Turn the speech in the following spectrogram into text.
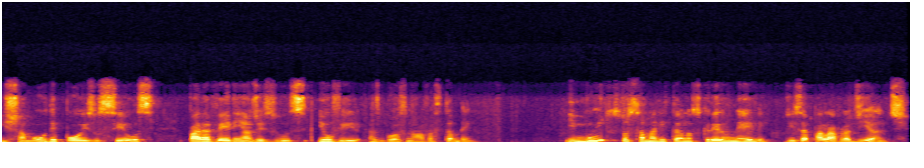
e chamou depois os seus para verem a Jesus e ouvir as boas novas também. E muitos dos samaritanos creram nele, diz a palavra adiante.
